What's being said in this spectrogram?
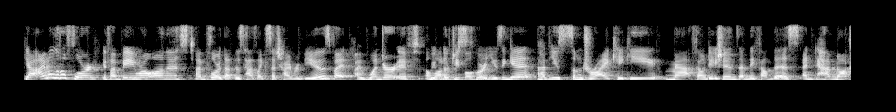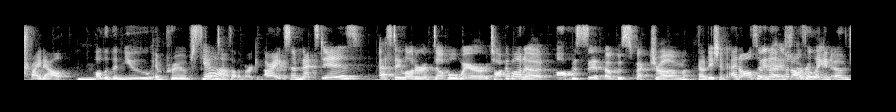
Yeah, I'm a little floored. If I'm being real honest, I'm floored that this has like such high reviews. But I wonder if a Maybe lot of just- people who are using it have used some dry, cakey matte foundations and they found this and have not tried out all of the new improved skin Mm-hmm. Yeah. tints on the market. All right, so next is Estee Lauder Double Wear. Talk about a opposite of the spectrum. foundation, and also, but, Finish, but also like an OG.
